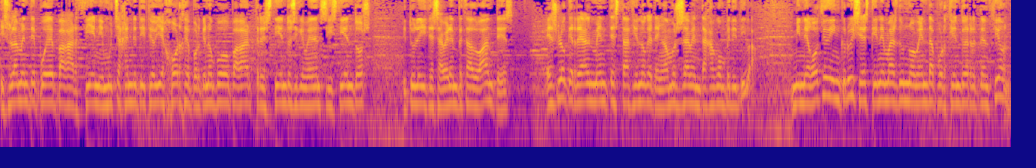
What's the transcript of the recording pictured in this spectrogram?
y solamente puede pagar 100 y mucha gente te dice, oye Jorge, ¿por qué no puedo pagar 300 y que me den 600? Y tú le dices, haber empezado antes, es lo que realmente está haciendo que tengamos esa ventaja competitiva. Mi negocio de Incruises tiene más de un 90% de retención.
